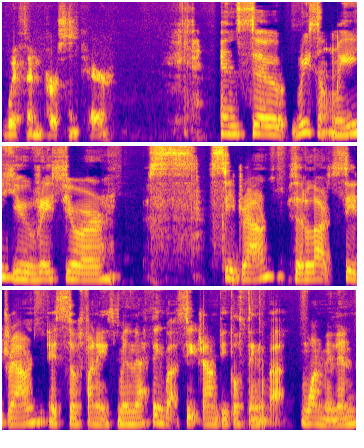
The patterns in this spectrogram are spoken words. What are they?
with in person care. And so recently you raised your seed round. It's a large seed round. It's so funny. When I think about seed round, people think about 1 million,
